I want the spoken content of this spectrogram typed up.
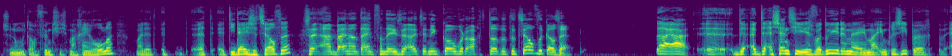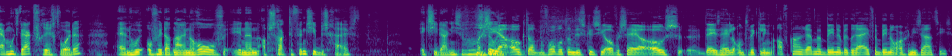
Ze noemen het dan functies, maar geen rollen. Maar het, het, het, het idee is hetzelfde. Zijn aan bijna aan het eind van deze uitzending komen we erachter dat het hetzelfde kan zijn. Nou ja, de, de essentie is, wat doe je ermee? Maar in principe, er moet werk verricht worden. En hoe, of je dat nou in een rol of in een abstracte functie beschrijft ik zie daar niet zoveel verschil Maar zie jij ook dat bijvoorbeeld een discussie over cao's deze hele ontwikkeling af kan remmen binnen bedrijven, binnen organisaties?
